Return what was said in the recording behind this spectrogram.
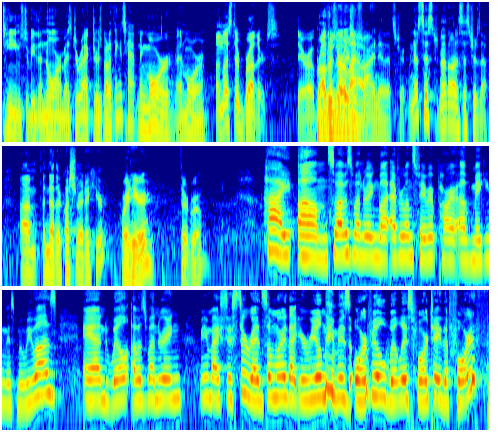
teams to be the norm as directors, but I think it's happening more and more. unless they're brothers, they're okay. Brothers are Brothers allowed. fine. Yeah, that's true. No sister. Not a lot of sisters though. Um, another question right here. Right here, third row. Hi. Um, so I was wondering what everyone's favorite part of making this movie was. And Will, I was wondering, me and my sister read somewhere that your real name is Orville Willis Forte the Fourth,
